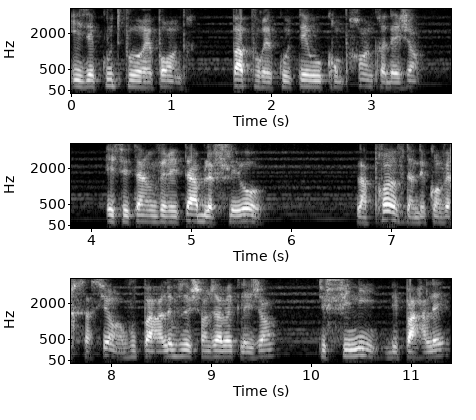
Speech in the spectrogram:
ils écoutent pour répondre, pas pour écouter ou comprendre des gens. Et c'est un véritable fléau. La preuve dans des conversations, vous parlez, vous échangez avec les gens, tu finis de parler,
